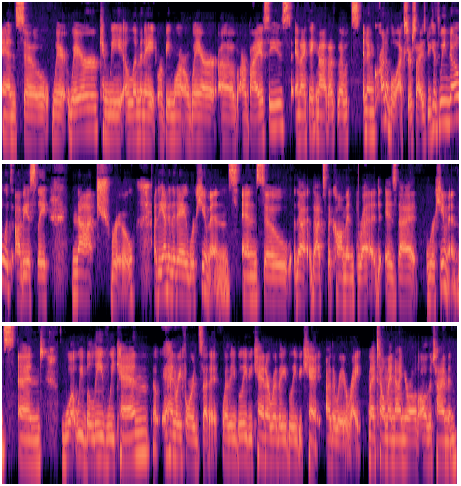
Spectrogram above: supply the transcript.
and so where where can we eliminate or be more aware of our biases and i think matt that, that's an incredible exercise because we know it's obviously not true. At the end of the day, we're humans. And so that that's the common thread is that we're humans and what we believe we can. Henry Ford said it, whether you believe you can or whether you believe you can't, either way you're right. And I tell my nine year old all the time and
